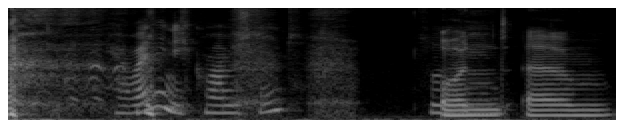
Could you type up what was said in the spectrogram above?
ja, weiß ich nicht, kann man bestimmt. So Und ähm,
